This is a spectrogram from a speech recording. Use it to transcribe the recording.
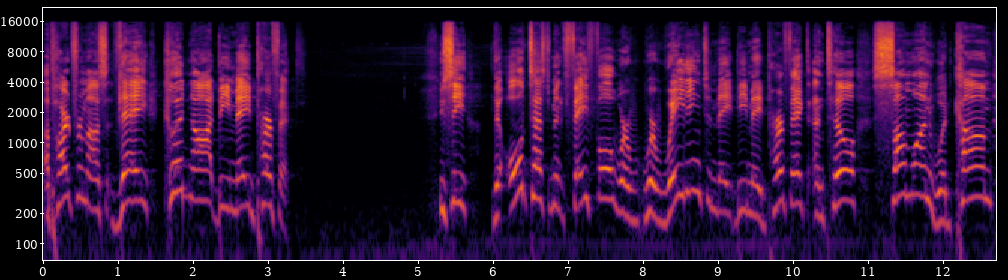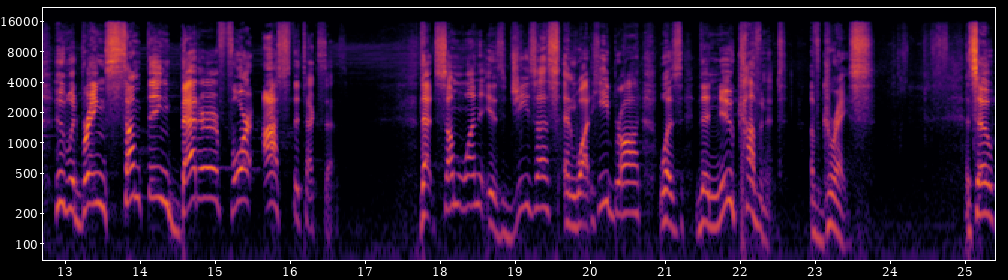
Apart from us, they could not be made perfect. You see, the Old Testament faithful were, were waiting to make, be made perfect until someone would come who would bring something better for us, the text says. That someone is Jesus, and what he brought was the new covenant of grace. And so,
